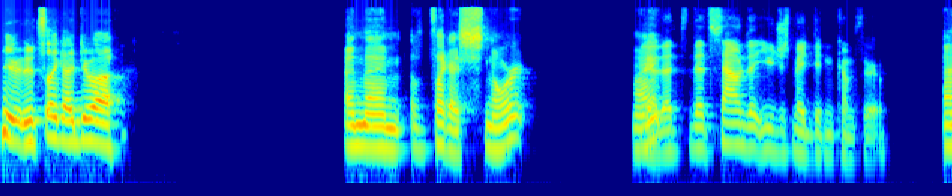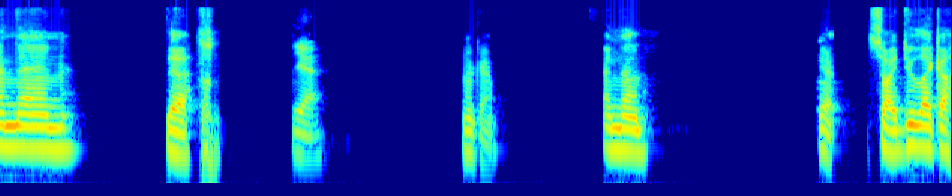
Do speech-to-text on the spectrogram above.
dude, it's like I do a, and then it's like I snort, Right? Yeah, that that sound that you just made didn't come through. And then, yeah, Yeah. okay. And then, yeah, so I do like a,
